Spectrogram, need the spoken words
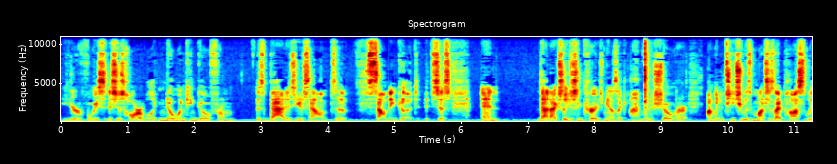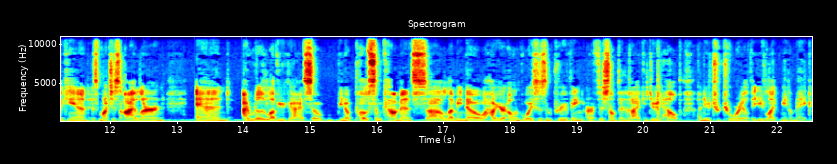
your voice is just horrible. Like no one can go from as bad as you sound to sounding good. It's just and that actually just encouraged me. I was like, I'm going to show her. I'm going to teach you as much as I possibly can, as much as I learn. And I really love you guys. So, you know, post some comments. Uh, let me know how your own voice is improving or if there's something that I can do to help, a new tutorial that you'd like me to make.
